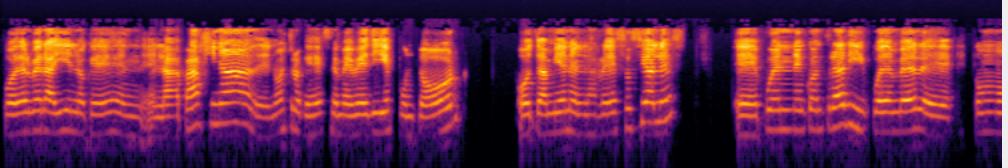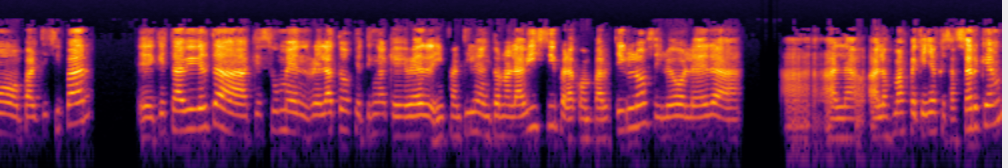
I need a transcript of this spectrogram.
poder ver ahí en lo que es en, la página de nuestro, que es fmb10.org, o también en las redes sociales. Eh, pueden encontrar y pueden ver eh, cómo participar. que está abierta a que sumen relatos que tengan que ver infantiles en torno a la bici para compartirlos y luego leer a, a, los más pequeños que se acerquen.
